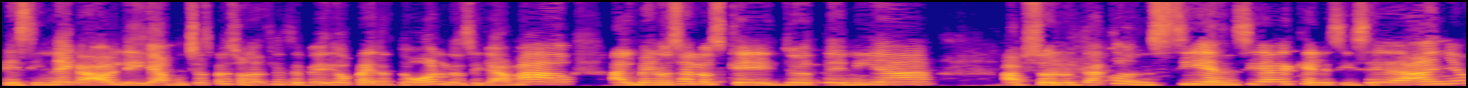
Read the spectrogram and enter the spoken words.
es innegable y a muchas personas les he pedido perdón, los he llamado, al menos a los que yo tenía absoluta conciencia de que les hice daño,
